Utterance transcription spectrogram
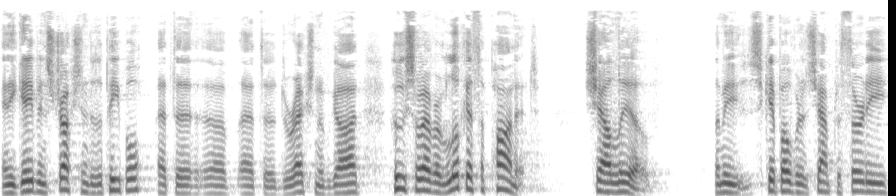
and he gave instruction to the people at the, uh, at the direction of God Whosoever looketh upon it shall live. Let me skip over to chapter 30,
